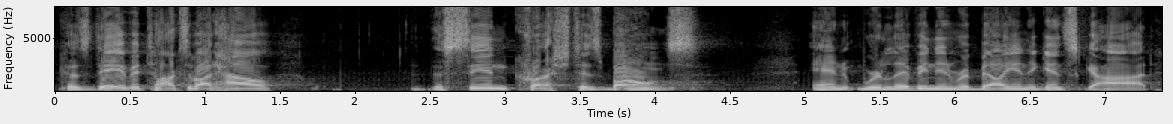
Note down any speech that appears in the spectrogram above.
Because David talks about how the sin crushed his bones. and we're living in rebellion against God.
